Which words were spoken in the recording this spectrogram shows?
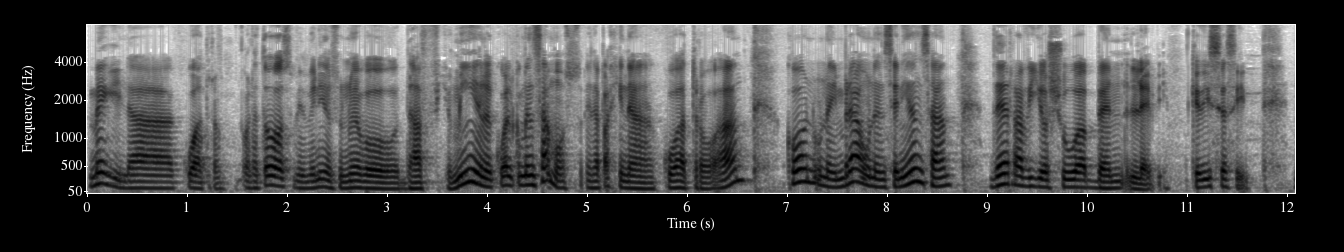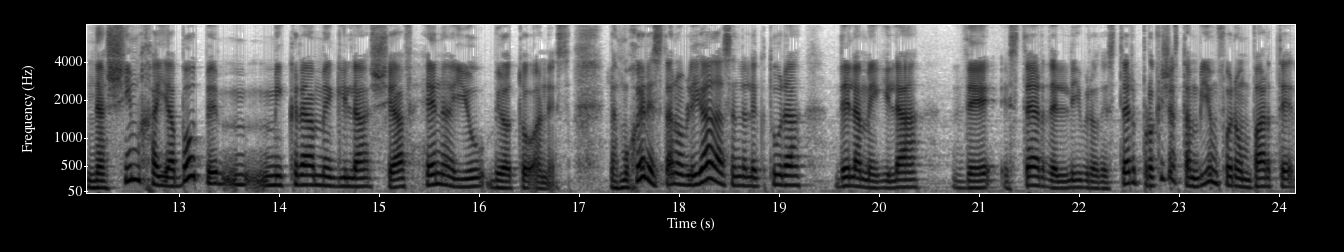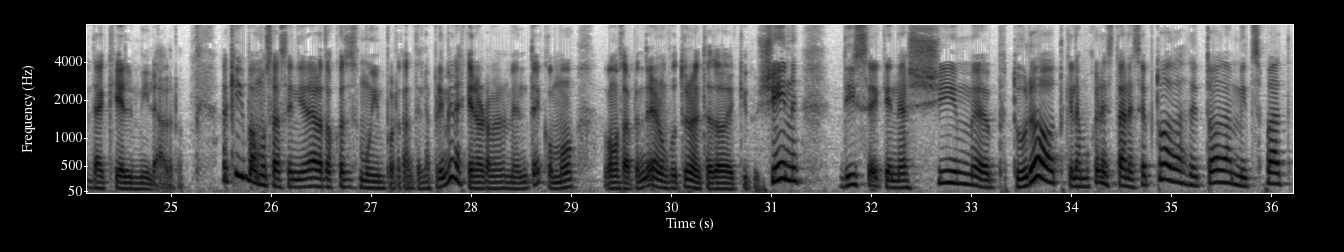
Megillah 4. Hola a todos, bienvenidos a un nuevo Daf Yomi en el cual comenzamos en la página 4a con una imbra, una enseñanza de Rabbi Yoshua ben Levi, que dice así: Nashim hayabot mikra Megillah sheaf henayu beoto anes. Las mujeres están obligadas en la lectura de la Megillah de Esther, del libro de Esther, porque ellas también fueron parte de aquel milagro. Aquí vamos a señalar dos cosas muy importantes. La primera es que normalmente, como vamos a aprender en un futuro en el Tratado de Kiddushin, dice que Nashim Pturot, que las mujeres están exceptuadas de toda mitzvat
